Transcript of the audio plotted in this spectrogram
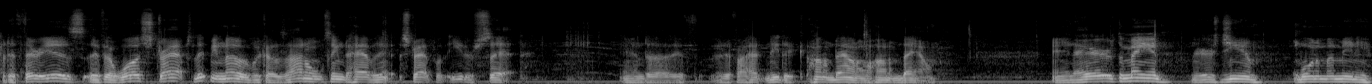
But if there is, if there was straps, let me know because I don't seem to have straps with either set. And uh, if if I need to hunt them down, I'll hunt them down. And there's the man. There's Jim, one of my many.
